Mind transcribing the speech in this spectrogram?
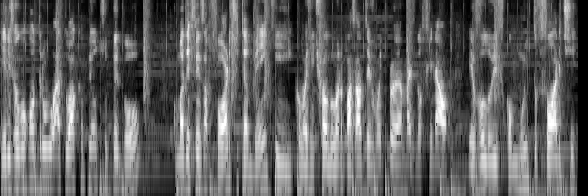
E ele jogou contra o atual campeão do Super Bowl, com uma defesa forte também, que, como a gente falou, ano passado teve muito problema, mas no final evoluiu ficou muito forte.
